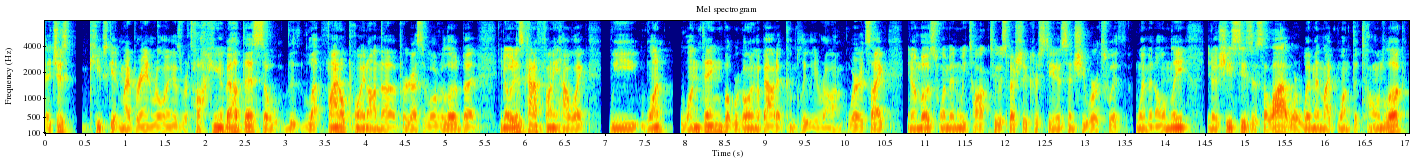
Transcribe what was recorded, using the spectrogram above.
it just keeps getting my brain rolling as we're talking about this. So the final point on the progressive overload, but you know, it is kind of funny how like we want one thing, but we're going about it completely wrong. Where it's like, you know, most women we talk to, especially Christina, since she works with women only, you know, she sees this a lot where women like want the toned look,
